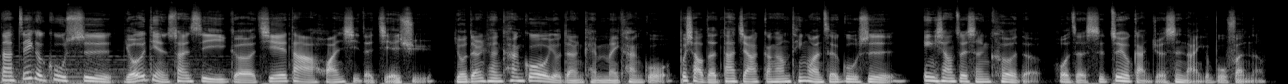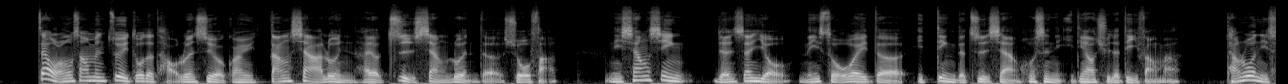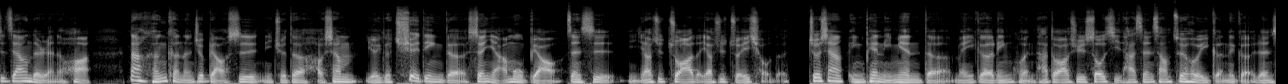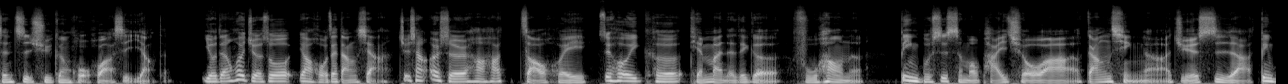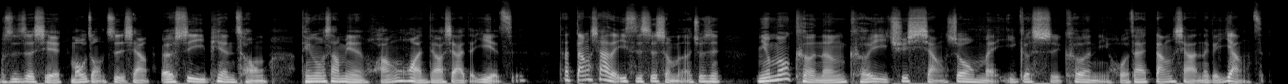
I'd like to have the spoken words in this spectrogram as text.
那这个故事有一点算是一个皆大欢喜的结局，有的人可能看过，有的人可能没看过。不晓得大家刚刚听完这个故事，印象最深刻的，或者是最有感觉是哪一个部分呢？在网络上面最多的讨论是有关于当下论还有志向论的说法。你相信人生有你所谓的一定的志向，或是你一定要去的地方吗？倘若你是这样的人的话。那很可能就表示你觉得好像有一个确定的生涯目标，正是你要去抓的、要去追求的。就像影片里面的每一个灵魂，他都要去收集他身上最后一个那个人生秩序跟火花是一样的。有的人会觉得说要活在当下，就像二十二号他找回最后一颗填满的这个符号呢，并不是什么排球啊、钢琴啊、爵士啊，并不是这些某种志向，而是一片从天空上面缓缓掉下来的叶子。那当下的意思是什么呢？就是你有没有可能可以去享受每一个时刻，你活在当下那个样子？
